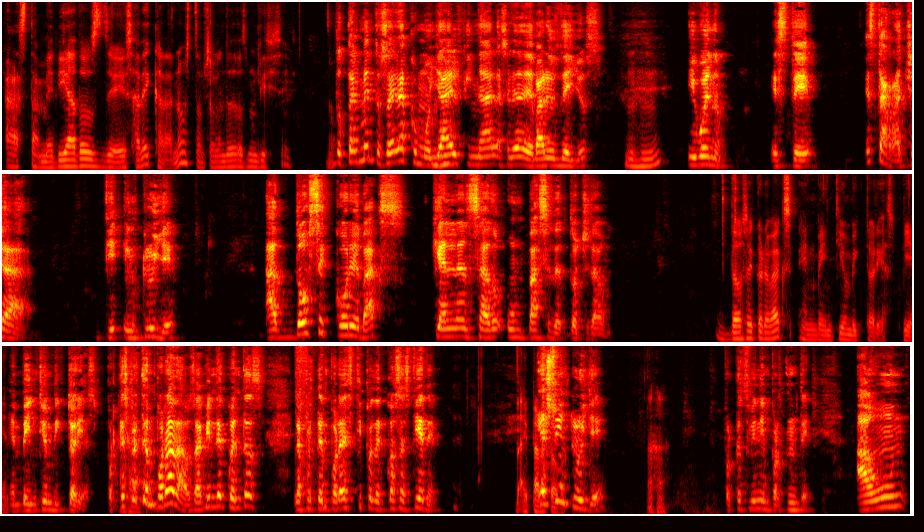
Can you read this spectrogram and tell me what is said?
hasta mediados de esa década, ¿no? Estamos hablando de 2016. Totalmente, o sea, era como ya el final, la salida de varios de ellos. Y bueno, este, esta racha incluye a 12 corebacks que han lanzado un pase de touchdown. 12 corebacks en 21 victorias. Bien. En 21 victorias. Porque es pretemporada. O sea, a fin de cuentas, la pretemporada este tipo de cosas tiene. Eso incluye, porque es bien importante, a un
